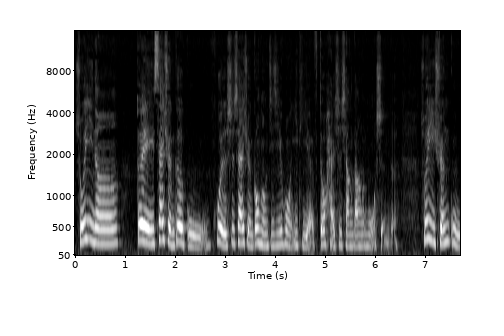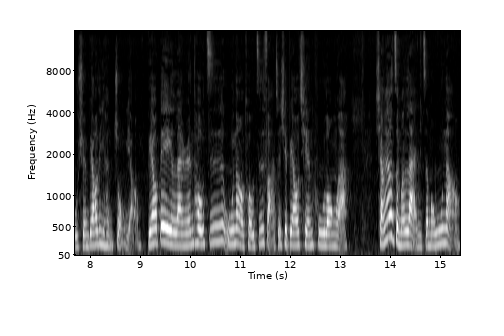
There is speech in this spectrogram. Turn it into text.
所以呢，对筛选个股或者是筛选共同基金或 ETF 都还是相当的陌生的。所以选股选标的很重要，不要被懒人投资、无脑投资法这些标签糊弄啦。想要怎么懒，怎么无脑。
